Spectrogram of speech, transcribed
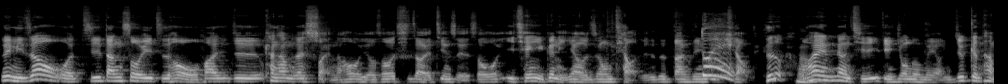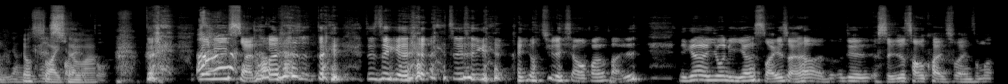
对，你知道我其实当兽医之后，我发现就是看他们在甩，然后有时候洗澡也进水的时候，我以前也跟你一样有这种挑，就是单边跳。对可是我发现那样其实一点用都没有，你就跟他们一样用甩的吗？对，用力一甩，他们就是对，就这个，这是一个很有趣的小方法，就是你跟他们用力一样甩一甩，他耳朵就水就超快出来。什么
